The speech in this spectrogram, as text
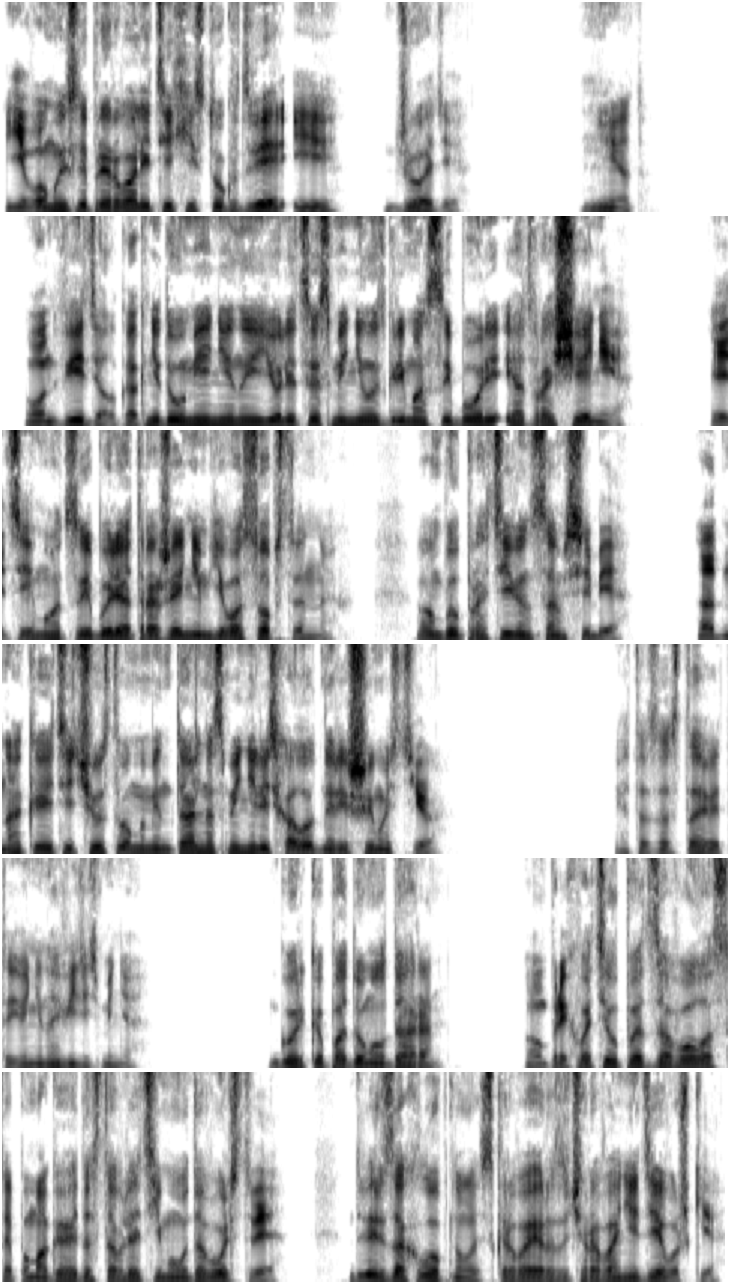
Его мысли прервали тихий стук в дверь и... Джоди. Нет. Он видел, как недоумение на ее лице сменилось гримасой боли и отвращения. Эти эмоции были отражением его собственных. Он был противен сам себе. Однако эти чувства моментально сменились холодной решимостью. Это заставит ее ненавидеть меня. Горько подумал Даррен. Он прихватил Пэт за волосы, помогая доставлять ему удовольствие. Дверь захлопнулась, скрывая разочарование девушки.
